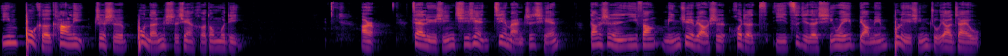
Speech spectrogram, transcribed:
因不可抗力致使不能实现合同目的；二、在履行期限届满之前，当事人一方明确表示或者以自己的行为表明不履行主要债务；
